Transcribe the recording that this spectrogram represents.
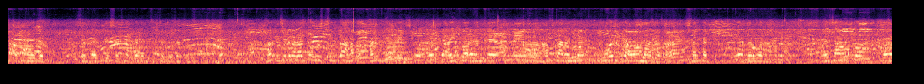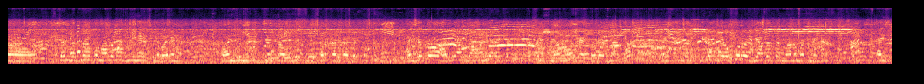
करना हो जाता सरकार के में हर में हर हर दिन पे आइतवार हफ़्ता रह भी आवाम आता है सरकार के दरबार में ऐसा हो तो चंद आदमियों को मालूम नहीं है इसके बारे में पाँच जून में चलता वो सरकार का घटना ऐसा तो हरियाणा गाँव को मालूम है थोड़े आदमियों को ऐसा खेड़ा के ऊपर ज़्यादातर मालूम नहीं है ऐसे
